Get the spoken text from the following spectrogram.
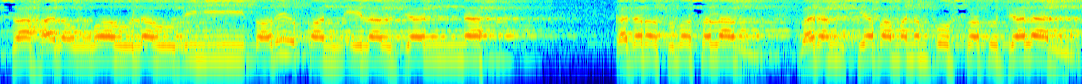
sahalallahu lahu bihi tariqan ilal jannah. Kata Rasulullah SAW barang siapa menempuh suatu jalan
